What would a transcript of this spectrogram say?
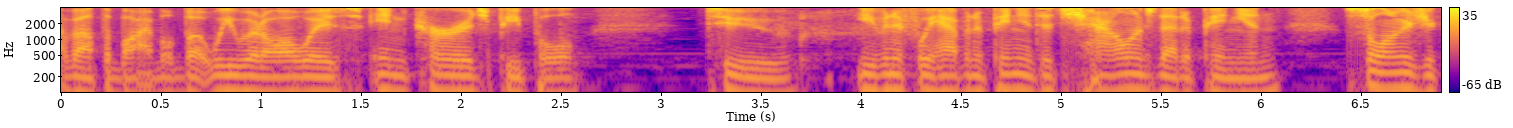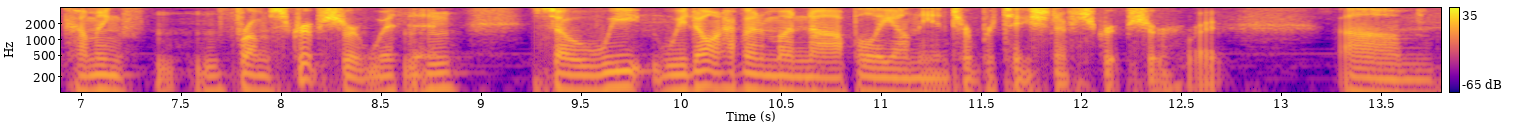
about the Bible, but we would always encourage people to even if we have an opinion to challenge that opinion so long as you're coming f- from scripture with it so we we don't have a monopoly on the interpretation of scripture Right. um,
